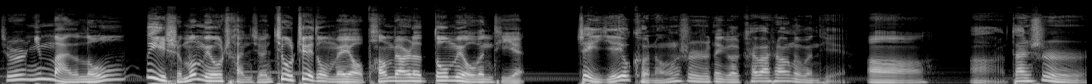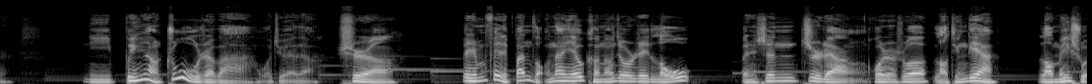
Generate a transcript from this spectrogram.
就是你买的楼为什么没有产权？就这栋没有，旁边的都没有问题这也有可能是那个开发商的问题啊？啊，但是你不影响住着吧？我觉得是啊，为什么非得搬走？那也有可能就是这楼本身质量，或者说老停电、老没水。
